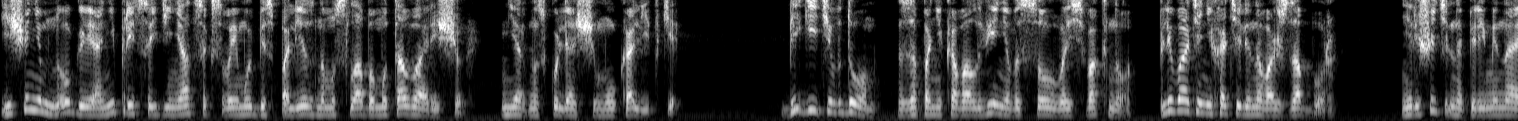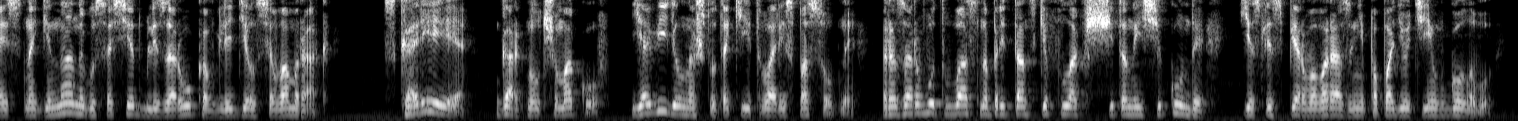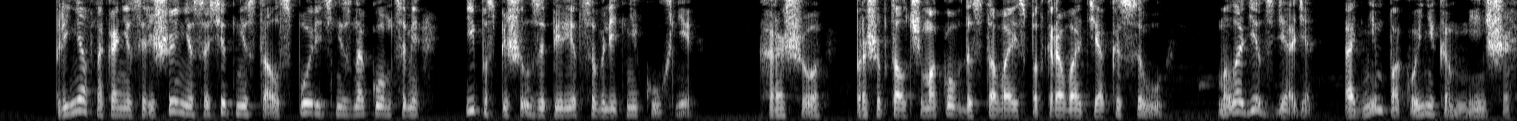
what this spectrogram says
Еще немного, и они присоединятся к своему бесполезному слабому товарищу, нервно скулящему у калитки. «Бегите в дом!» – запаниковал Веня, высовываясь в окно. «Плевать они хотели на ваш забор». Нерешительно переминаясь с ноги на ногу, сосед близоруко вгляделся во мрак. «Скорее!» – гаркнул Чумаков. Я видел, на что такие твари способны. Разорвут вас на британский флаг в считанные секунды, если с первого раза не попадете им в голову». Приняв, наконец, решение, сосед не стал спорить с незнакомцами и поспешил запереться в летней кухне. «Хорошо», – прошептал Чумаков, доставая из-под кровати АКСУ. «Молодец, дядя. Одним покойником меньше».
